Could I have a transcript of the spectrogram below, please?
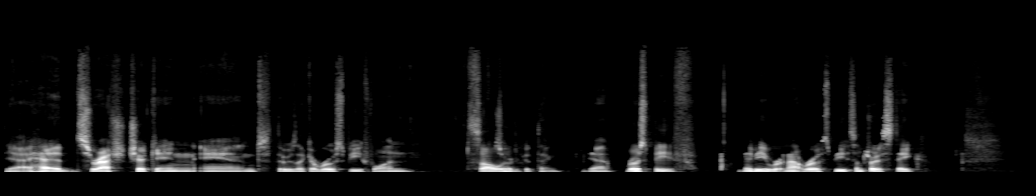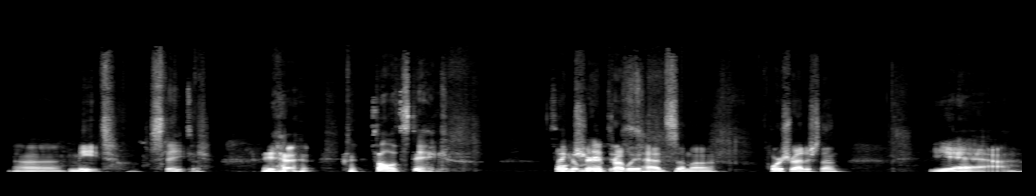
Yeah, I had sriracha chicken and there was like a roast beef one. solid Sort of good thing. Yeah. roast beef, Maybe not roast beef, some sort of steak. Uh, meat, steak. Pizza. yeah, solid steak. It's Well, like I'm sure it probably had some uh, horseradish then. Yeah,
